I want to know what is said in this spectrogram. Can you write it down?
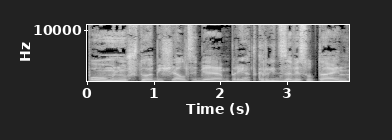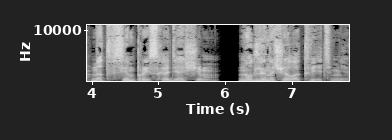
помню, что обещал тебе приоткрыть завесу тайн над всем происходящим, но для начала ответь мне,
